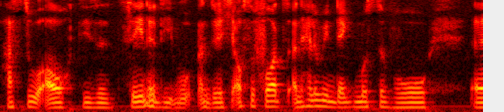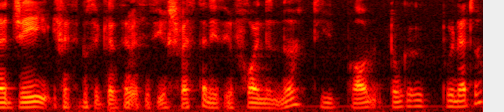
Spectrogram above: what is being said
hast du auch diese Szene, die, wo, an der ich auch sofort an Halloween denken musste, wo äh, Jay, ich weiß nicht, muss ich ganz ist es ihre Schwester, nee, ist ihre Freundin, ne? Die braun, dunkel, brünette?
